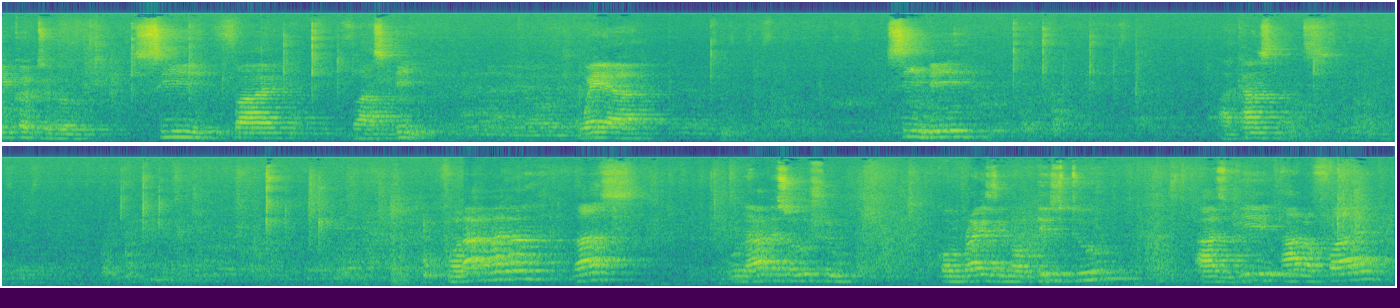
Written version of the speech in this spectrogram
equal to c phi plus d, where C and D are constants. For that matter, thus, would have a solution comprising of these two as B R of phi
